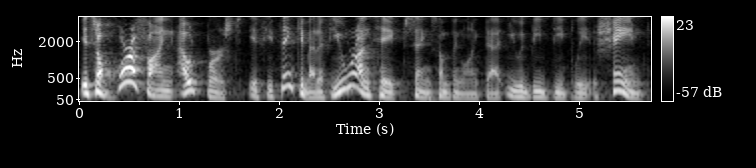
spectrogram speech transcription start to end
It's a horrifying outburst if you think about it. If you were on tape saying something like that, you would be deeply ashamed.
